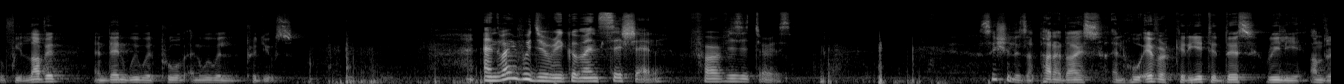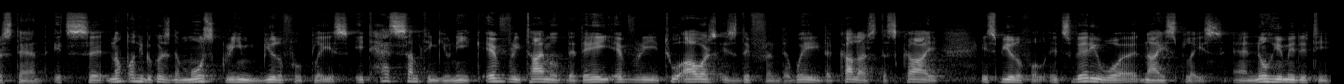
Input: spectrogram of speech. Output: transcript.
if we love it, and then we will prove and we will produce. And why would you recommend Seychelles for visitors? Seychelles is a paradise, and whoever created this really understand. It's uh, not only because it's the most green, beautiful place. It has something unique. Every time of the day, every two hours is different. The way, the colors, the sky, is beautiful. It's very nice place, and no humidity.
